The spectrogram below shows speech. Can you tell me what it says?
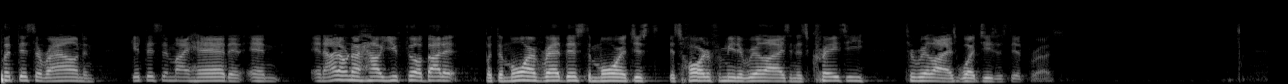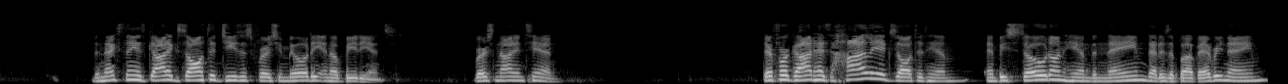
put this around and get this in my head and, and, and I don't know how you feel about it, but the more I've read this, the more it just it's harder for me to realize, and it's crazy to realize what Jesus did for us. The next thing is God exalted Jesus for his humility and obedience. Verse 9 and 10. Therefore, God has highly exalted him and bestowed on him the name that is above every name,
